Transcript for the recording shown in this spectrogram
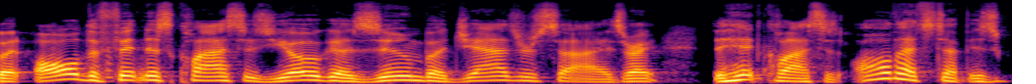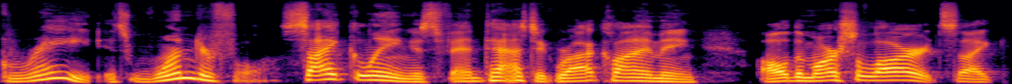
But all the fitness classes, yoga, Zumba, jazzercise, right? The HIIT classes, all that stuff is great. It's wonderful. Cycling is fantastic. Rock climbing, all the martial arts, like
